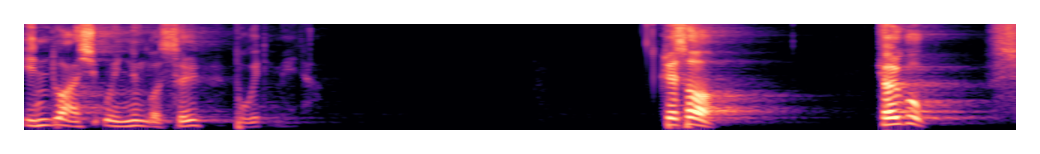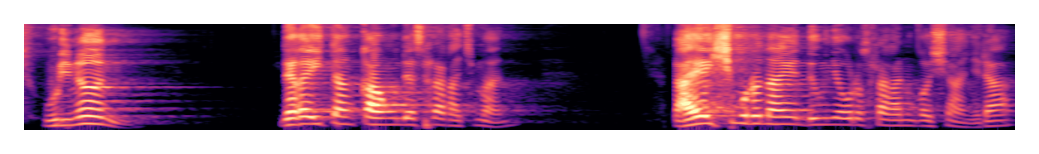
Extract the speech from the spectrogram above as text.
인도하시고 있는 것을 보게 됩니다. 그래서 결국 우리는 내가 이 땅 가운데 살아가지만 나의 힘으로 나의 능력으로 살아가는 것이 아니라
